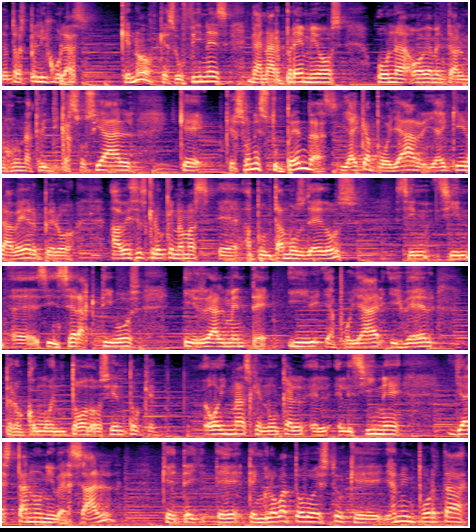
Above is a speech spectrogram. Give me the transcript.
otras películas que no, que su fin es ganar premios, una, obviamente a lo mejor una crítica social, que, que, son estupendas y hay que apoyar y hay que ir a ver, pero a veces creo que nada más eh, apuntamos dedos sin, sin, eh, sin ser activos y realmente ir y apoyar y ver, pero como en todo, siento que hoy más que nunca el, el, cine ya es tan universal que te, te engloba todo esto que ya no importa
